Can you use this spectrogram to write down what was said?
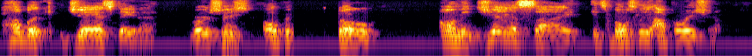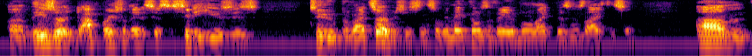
public GIS data versus right. open. So on the GIS side, it's mostly operational. Uh, these are operational data sets the city uses to provide services, and so we make those available like business licensing. Um,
